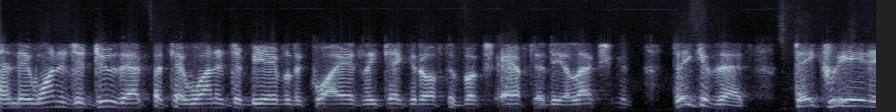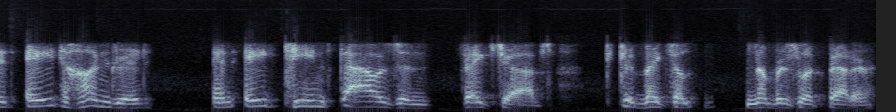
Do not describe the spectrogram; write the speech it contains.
and they wanted to do that, but they wanted to be able to quietly take it off the books after the election. Think of that. They created 818,000 fake jobs to make the numbers look better.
